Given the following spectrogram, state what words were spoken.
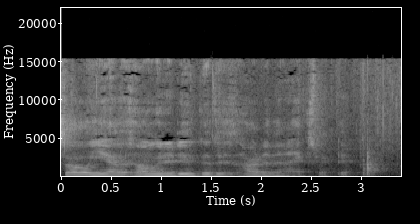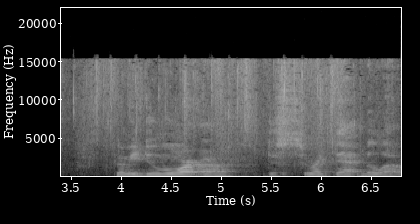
So yeah, that's what I'm to do because this is harder than I expected. If you want me to do more, uh, just write that below.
